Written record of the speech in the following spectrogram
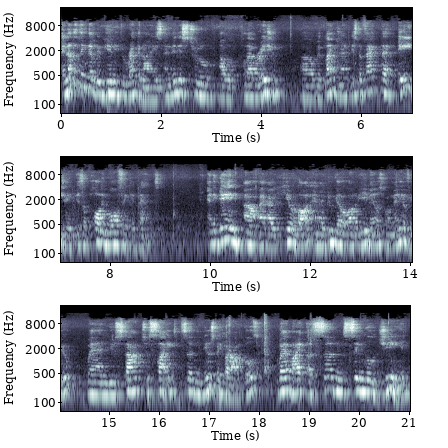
Another thing that we're beginning to recognize, and it is through our collaboration uh, with LifeGen, is the fact that aging is a polymorphic event. And again, uh, I, I, hear a lot, and I do get a lot of emails from many of you, when you start to cite certain newspaper articles whereby a certain single gene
